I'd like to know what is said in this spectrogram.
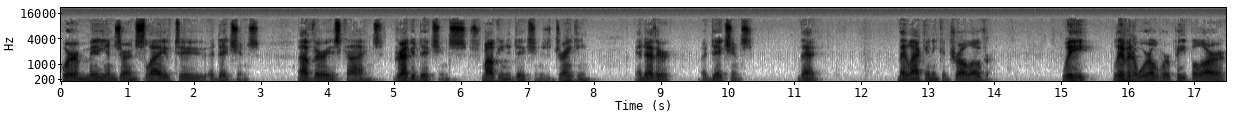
where millions are enslaved to addictions of various kinds drug addictions, smoking addictions, drinking, and other addictions that they lack any control over. We live in a world where people are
